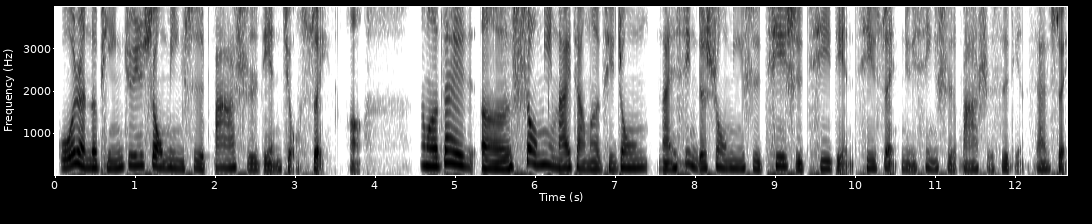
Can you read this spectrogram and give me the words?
国人的平均寿命是八十点九岁啊。那么在呃寿命来讲呢，其中男性的寿命是七十七点七岁，女性是八十四点三岁，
